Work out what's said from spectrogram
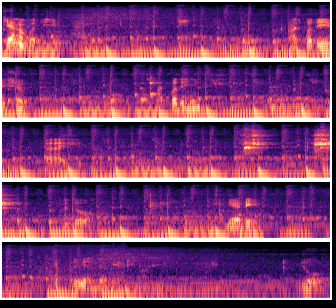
ક્યાંનું પતી ગયું? આજ પતી ગયું શું? આજ પતી ગયું? કરાય છે. જુઓ. બેટી. અંદર બેટી? જો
